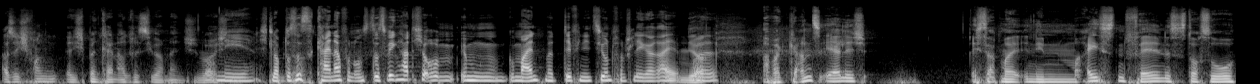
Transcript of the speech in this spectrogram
also ich fang, ich bin kein aggressiver Mensch. ich. Nee, ich glaube, das ist keiner von uns. Deswegen hatte ich auch im, im gemeint mit Definition von Schlägerei. Ja. Weil, Aber ganz ehrlich, ich sag mal, in den meisten Fällen ist es doch so,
